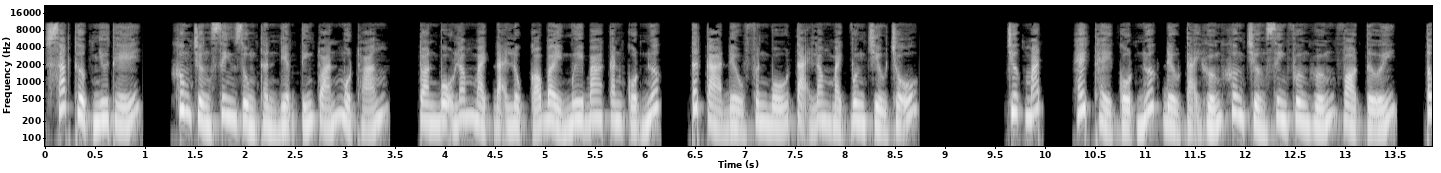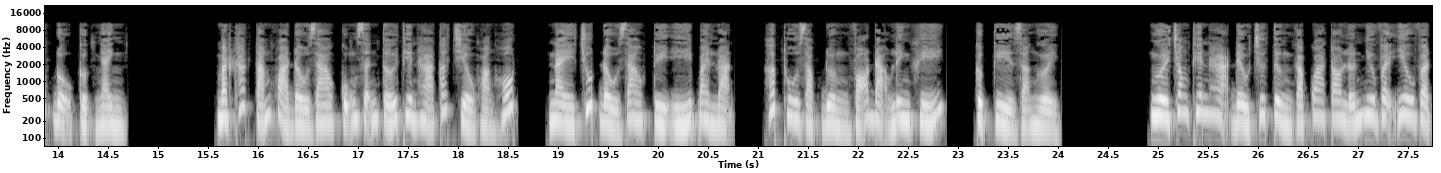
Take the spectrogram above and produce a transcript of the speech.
Xác thực như thế không trường sinh dùng thần niệm tính toán một thoáng toàn bộ long mạch đại lục có 73 căn cột nước, tất cả đều phân bố tại long mạch vương triều chỗ. Trước mắt, hết thảy cột nước đều tại hướng khương trường sinh phương hướng vò tới, tốc độ cực nhanh. Mặt khác tám quả đầu dao cũng dẫn tới thiên hạ các triều hoàng hốt, này chút đầu dao tùy ý bay loạn, hấp thu dọc đường võ đạo linh khí, cực kỳ dọa người. Người trong thiên hạ đều chưa từng gặp qua to lớn như vậy yêu vật,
